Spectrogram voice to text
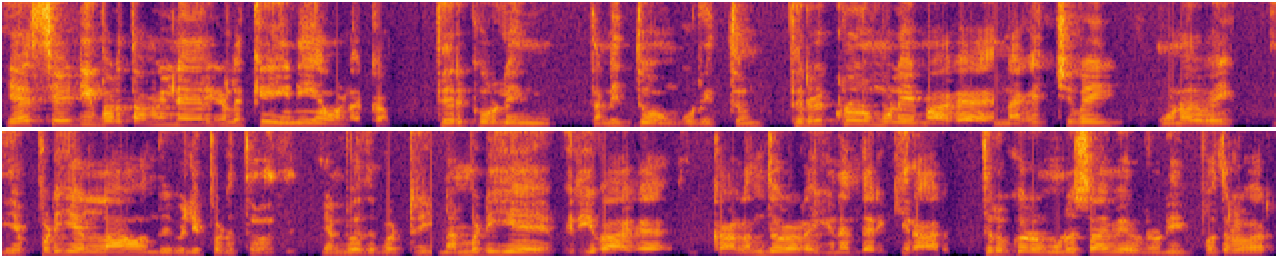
எஸ் ஃபார் தமிழ் நேயர்களுக்கு இனிய வணக்கம். திருக்குறளின் தனித்துவம் குறித்தும் திருக்குறள் மூலியமாக நகைச்சுவை உணர்வை எப்படியெல்லாம் வந்து வெளிப்படுத்துவது என்பது பற்றி நம்மிடையே விரிவாக கலந்துரையாட இணைந்திருக்கிறார் திருக்குறள் முனுசாமி அவர்களுடைய புதல்வர்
